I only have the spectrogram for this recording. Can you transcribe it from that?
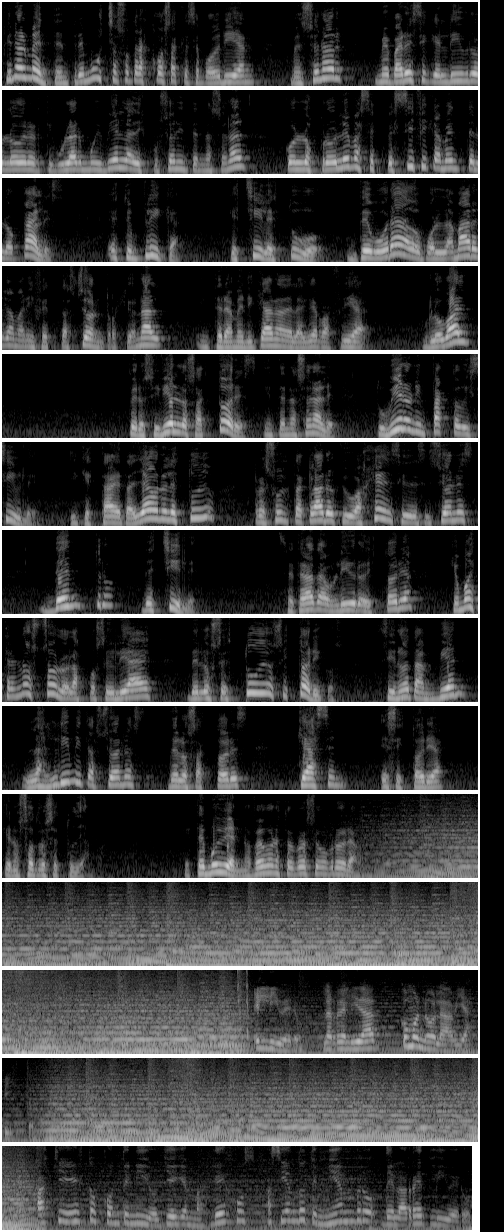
Finalmente, entre muchas otras cosas que se podrían mencionar, me parece que el libro logra articular muy bien la discusión internacional con los problemas específicamente locales. Esto implica que Chile estuvo devorado por la amarga manifestación regional interamericana de la Guerra Fría global, pero si bien los actores internacionales tuvieron impacto visible y que está detallado en el estudio, resulta claro que hubo agencias y decisiones dentro de Chile. Se trata de un libro de historia que muestra no solo las posibilidades de los estudios históricos, sino también las limitaciones de los actores que hacen esa historia que nosotros estudiamos. Que estén muy bien, nos vemos en nuestro próximo programa. El libero, la realidad como no la habías visto. Haz que estos contenidos lleguen más lejos haciéndote miembro de la red Libero.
